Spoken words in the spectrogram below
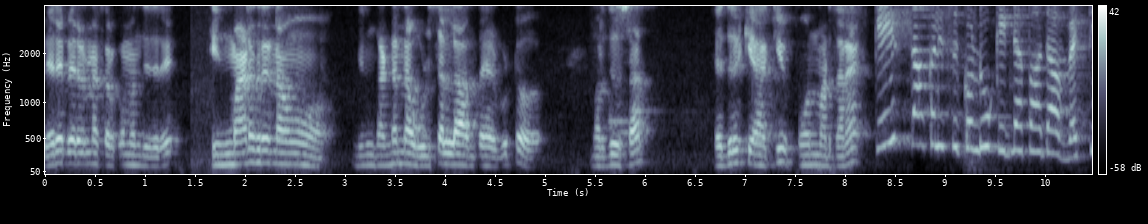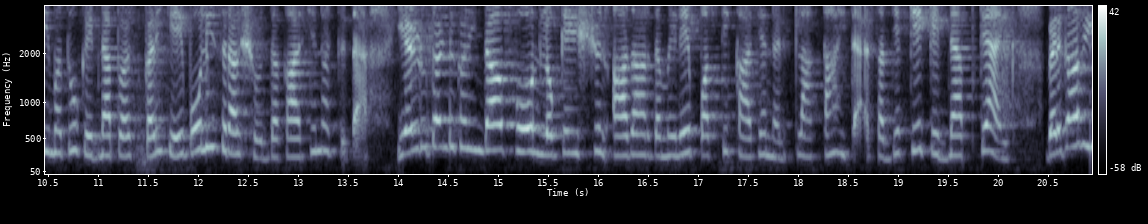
ಬೇರೆ ಬೇರೆಯವ್ರನ್ನ ಕರ್ಕೊಂಬಂದಿದ್ದೀರಿ ಹಿಂಗೆ ಮಾಡಿದ್ರೆ ನಾವು ನಿಮ್ಮ ಗಂಡನ್ನ ಉಳಿಸಲ್ಲ ಅಂತ ಹೇಳ್ಬಿಟ್ಟು ಮರುದಿವಸ ಹೆದರಿಕೆ ಹಾಕಿ ಫೋನ್ ಮಾಡ್ತಾರೆ. ಕೇಸ್ ದಾಖಲಿಸಿಕೊಂಡು ಕಿಡ್ನಾಪ್ ಆದ ವ್ಯಕ್ತಿ ಮತ್ತು ಕಿಡ್ನಾಪರ್ಸ್ಗಳಿಗೆ ಪೊಲೀಸರ ಶೋಧ ಕಾರ್ಯ ನಡೆದಿದೆ. ಎರಡು ತಂಡಗಳಿಂದ ಫೋನ್ ಲೊಕೇಶನ್ ಆಧಾರದ ಮೇಲೆ ಪತ್ತೆ ಕಾರ್ಯ ನಡೆಸಲಾಗ್ತಾ ಇದೆ. ಸದ್ಯಕ್ಕೆ ಕಿಡ್ನಾಪ್ ಗ್ಯಾಂಗ್ ಬೆಳಗಾವಿ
